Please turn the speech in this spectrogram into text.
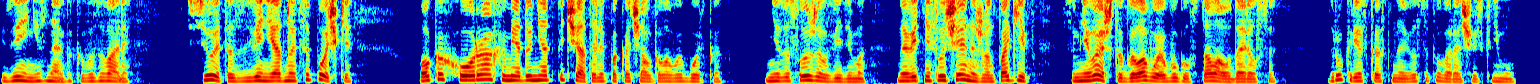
Извини, не знаю, как его звали. Все это звенья одной цепочки». «Око хора Ахмеду не отпечатали», — покачал головой Борька. «Не заслужил, видимо. Но ведь не случайно же он погиб. Сомневаюсь, что головой об угол стола ударился». Друг резко остановился, поворачиваясь к нему.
